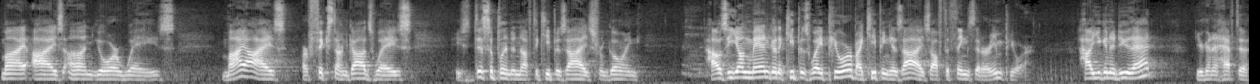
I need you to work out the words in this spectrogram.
my eyes on your ways. My eyes are fixed on God's ways He's disciplined enough to keep his eyes from going. How's a young man going to keep his way pure? By keeping his eyes off the things that are impure. How are you going to do that? You're going to have to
